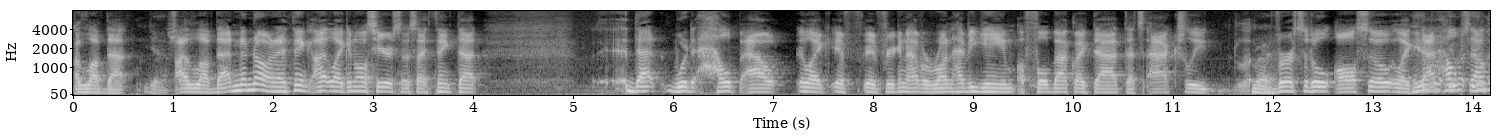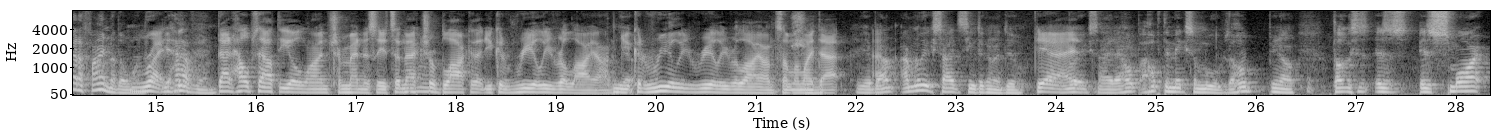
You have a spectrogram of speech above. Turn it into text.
I love that. Yeah. I love that. No, no, and I think I like in all seriousness, I think that that would help out. Like if if you're gonna have a run heavy game, a fullback like that, that's actually Right. versatile. Also, like that helps you out. You gotta find another one. Right, You have one. That helps out the O line tremendously. It's an extra mm-hmm. blocker that you could really rely on. You could really, really rely on someone like that. Yeah, but I'm, I'm really excited to see what they're gonna do. Yeah, I'm really it- excited. I hope I hope they make some moves. I hope you know Douglas is is, is smart,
